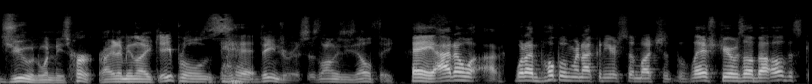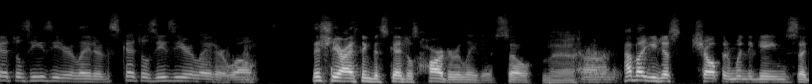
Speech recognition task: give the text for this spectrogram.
June when he's hurt, right? I mean, like April is dangerous as long as he's healthy. Hey, I don't. What I'm hoping we're not going to hear so much. Last year was all about, oh, the schedule's easier later. The schedule's easier later. Well, this year I think the schedule's harder later. So, uh, how about you just show up and win the games that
